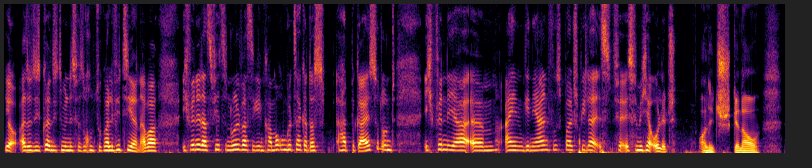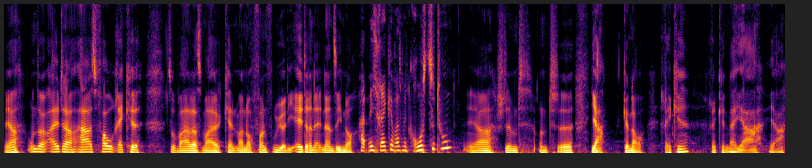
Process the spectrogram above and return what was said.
Ja, also sie können sich zumindest versuchen zu qualifizieren. Aber ich finde, das 4 zu 0, was sie gegen Kamerun gezeigt hat, das hat begeistert. Und ich finde ja, ähm, einen genialen Fußballspieler ist für, ist für mich ja Olic. Olic, genau. Ja, unser alter HSV-Recke, so war das mal, kennt man noch von früher. Die Älteren erinnern sich noch. Hat nicht Recke was mit groß zu tun? Ja, stimmt. Und äh, ja, genau. Recke, Recke, naja, ja.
